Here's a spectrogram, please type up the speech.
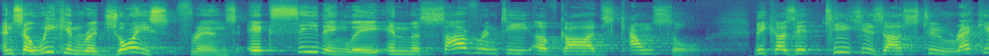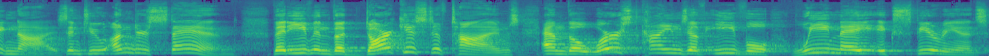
And so we can rejoice, friends, exceedingly in the sovereignty of God's counsel because it teaches us to recognize and to understand that even the darkest of times and the worst kinds of evil we may experience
